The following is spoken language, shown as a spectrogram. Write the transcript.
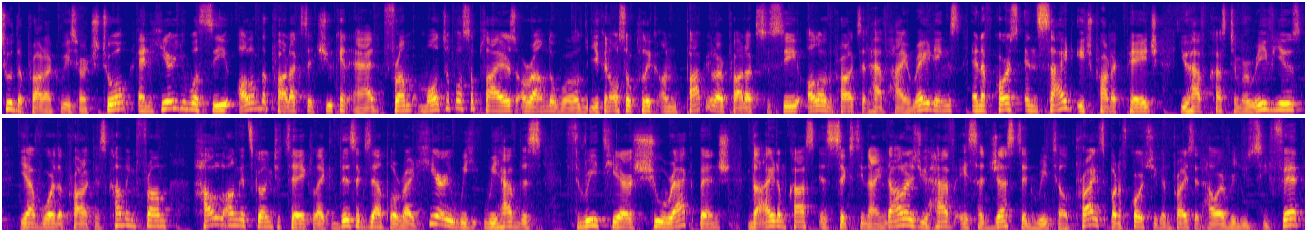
to the product research tool, and here you will see all of the products that you can add from multiple suppliers around the world. You can also click on popular products to see all of the products that have high ratings, and of course, inside each product page, you have customer reviews, you have where the product is coming from, how long it's going to take, like this example right here, we, we have this three-tier shoe rack bench. The item cost is $69. You have a suggested retail price, but of course you can price it however you see fit.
